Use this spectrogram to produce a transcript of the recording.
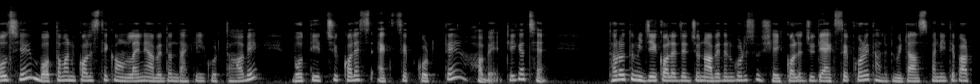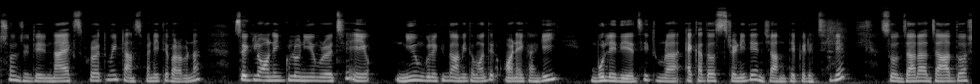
বলছে, বর্তমান কলেজ থেকে অনলাইনে আবেদন দাখিল করতে হবে, ভর্তি ইচ্ছুক কলেজ অ্যাকসেপ্ট করতে হবে, ঠিক আছে? ধরো তুমি যে কলেজের জন্য আবেদন করেছ, সেই কলেজ যদি অ্যাকসেপ্ট করে তাহলে তুমি ট্রান্সফার নিতে পারছ, যদি না অ্যাকসেপ্ট করে তুমি ট্রান্সফার নিতে পারবে না। সো এগুলো অনেকগুলো নিয়ম রয়েছে, এই নিয়মগুলো কিন্তু আমি তোমাদের অনেক আগেই বলে দিয়েছি, তোমরা একাদশ শ্রেণীতে জানতে পেরেছিলে। সো যারা দ্বাদশ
